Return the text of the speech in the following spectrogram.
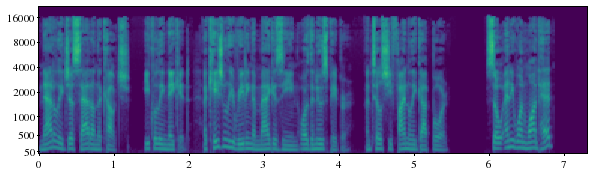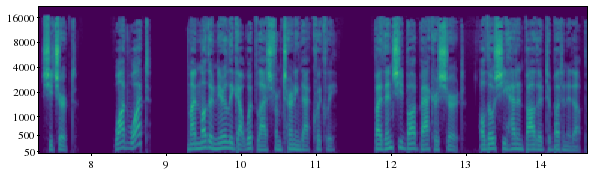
Natalie just sat on the couch, equally naked, occasionally reading a magazine or the newspaper, until she finally got bored. So anyone want head? She chirped. Want what? My mother nearly got whiplash from turning that quickly. By then she'd bought back her shirt, although she hadn't bothered to button it up.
